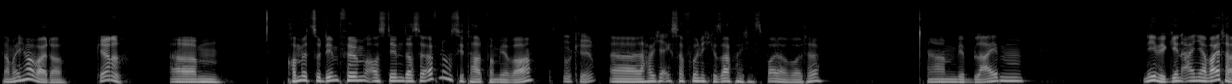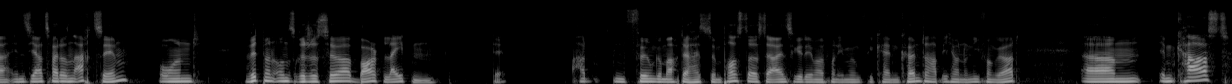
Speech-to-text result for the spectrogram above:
dann mach ich mal weiter. Gerne. Ähm, kommen wir zu dem Film, aus dem das Eröffnungszitat von mir war. Okay. Äh, Habe ich extra vorhin nicht gesagt, weil ich nicht spoilern wollte. Ähm, wir bleiben. Nee, wir gehen ein Jahr weiter ins Jahr 2018 und widmen uns Regisseur Bart Layton. Hat einen Film gemacht, der heißt Imposter, ist der einzige, den man von ihm irgendwie kennen könnte. Habe ich auch noch nie von gehört. Ähm, Im Cast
